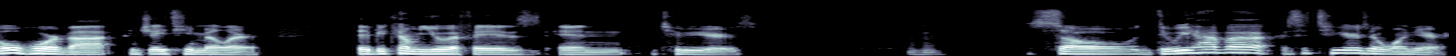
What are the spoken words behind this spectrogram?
Bo Horvat and JT Miller, they become UFAs in two years. Mm-hmm. So do we have a is it two years or one year?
